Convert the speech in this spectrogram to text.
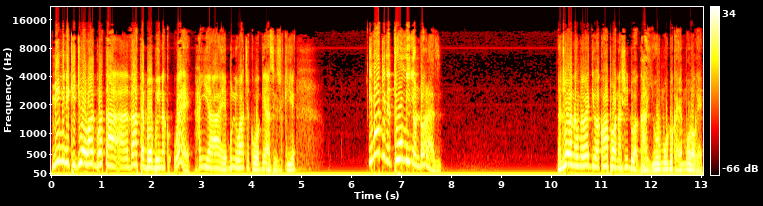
Mimi nikijua wagu hata uh, dhate bobu inaku we haya hebu niwache kuogea sisikie. Imagine 2 million dollars najua wanaume wengi wako hapa wanashindwa. Gai huyu mtu kae muroge.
